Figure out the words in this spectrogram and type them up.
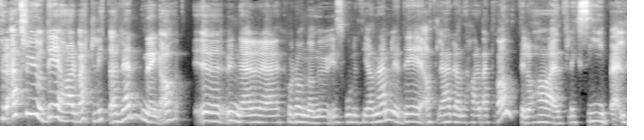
For jeg tror jo det har vært litt av redninga eh, under korona nå i skoletida, nemlig det at lærerne har vært vant til å ha en fleksibel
